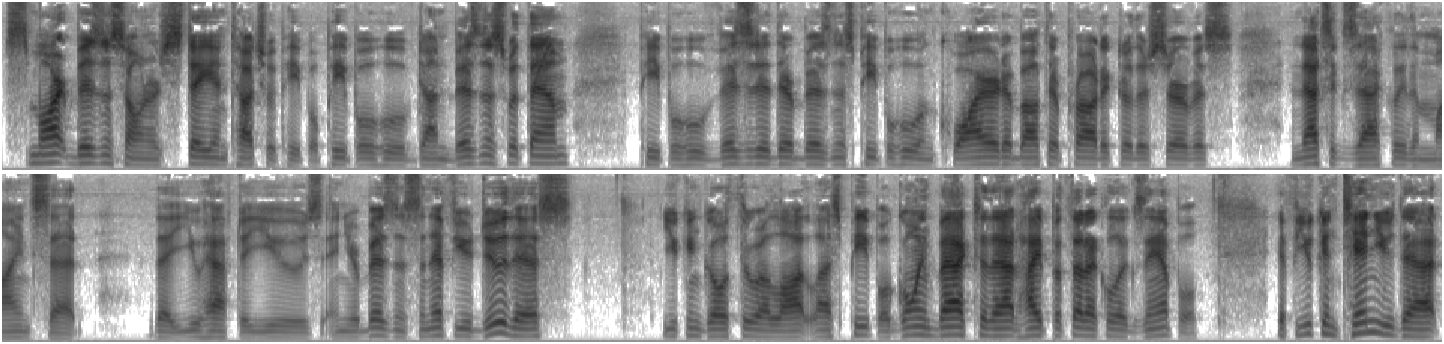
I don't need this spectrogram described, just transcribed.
smart business owners stay in touch with people, people who have done business with them, people who visited their business, people who inquired about their product or their service. And that's exactly the mindset that you have to use in your business. And if you do this, you can go through a lot less people. Going back to that hypothetical example, if you continued that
